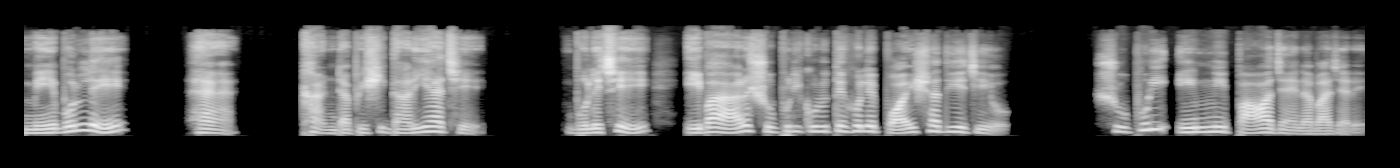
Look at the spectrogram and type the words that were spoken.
মেয়ে বললে হ্যাঁ খান্ডা পিসি দাঁড়িয়ে আছে। বলেছে, এবার সুপুরি কুড়ুতে হলে পয়সা দিয়ে যেও। সুপুরি এমনি পাওয়া যায় না বাজারে।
